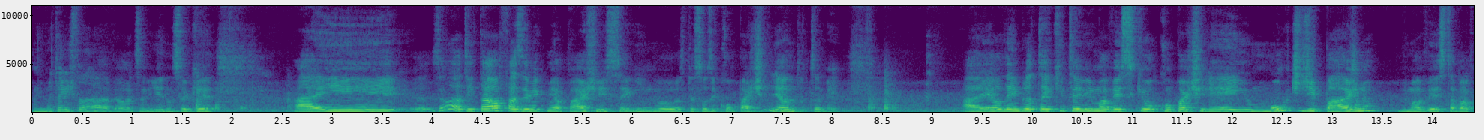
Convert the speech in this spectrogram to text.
Muita gente falando, ah, biólogo desunido, não sei o quê. Aí, sei lá, eu tentava fazer meio que minha parte seguindo as pessoas e compartilhando também. Aí eu lembro até que teve uma vez que eu compartilhei um monte de página de uma vez, tava.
